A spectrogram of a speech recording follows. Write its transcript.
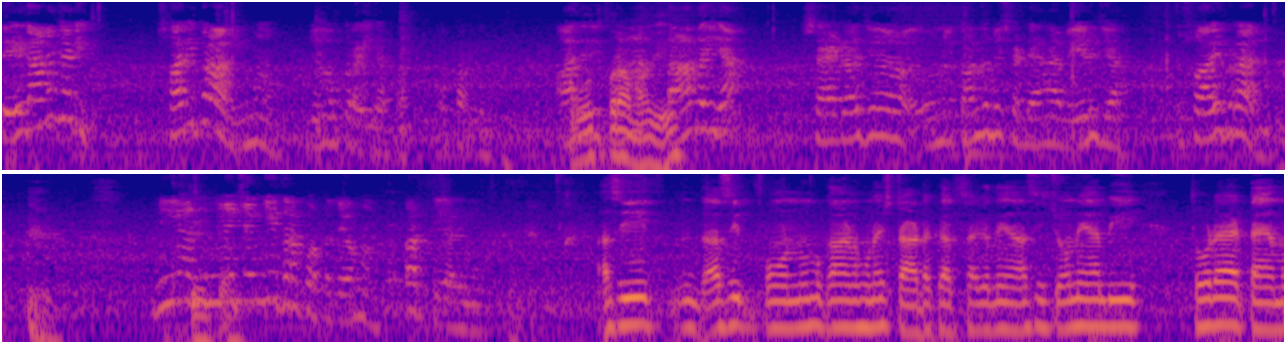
ਤੇੜਾ ਨਾ ਜਿਹੜੀ ਸਾਰੀ ਭਰਾ ਲਈ ਹੁਣ ਜਦੋਂ ਕਰਾਈ ਆਪਾਂ ਉਹ ਕਰ ਲਈ। ਆ ਉਹ ਤਾਂ ਭਰਾਵਾਂਗੇ। ਤਾਂ ਦਈ ਆ ਸਾਈਡ ਅਜ ਉਹਨੇ ਕੰਧ ਨੇ ਛੱਡਿਆ ਹੈ ਵੇਲ ਜਿਹਾ ਉਹ ਸਾਰੇ ਭਰਾ ਲਈ। ਨਹੀਂ ਅਨੂਏ ਚੰਗੀ ਤਰ੍ਹਾਂ ਕੁੱਟ ਦਿਓ ਹੁਣ ਭਰਤੀ ਵਾਲੀਆਂ। ਅਸੀਂ ਅਸੀਂ ਫੋਨ ਨੂੰ ਮਕਾਨ ਹੁਣੇ ਸਟਾਰਟ ਕਰ ਸਕਦੇ ਆ ਅਸੀਂ ਚਾਹੁੰਦੇ ਆ ਵੀ ਥੋੜਾ ਟਾਈਮ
